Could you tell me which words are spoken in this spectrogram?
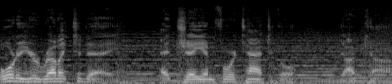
Order your relic today at jm4tactical.com.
